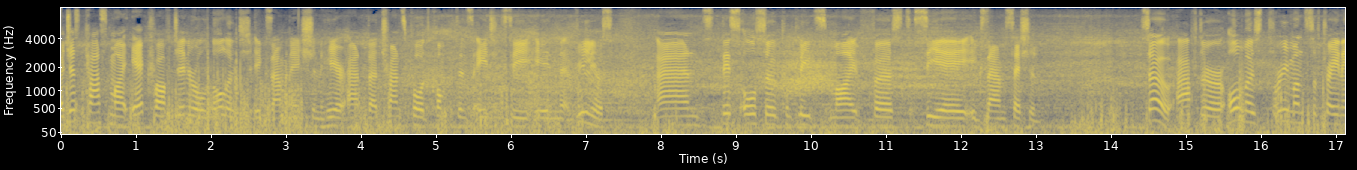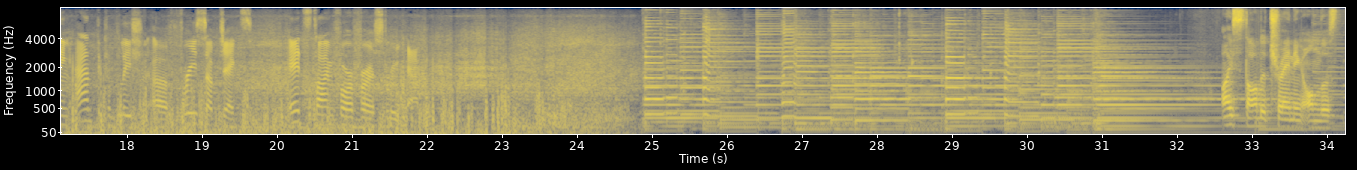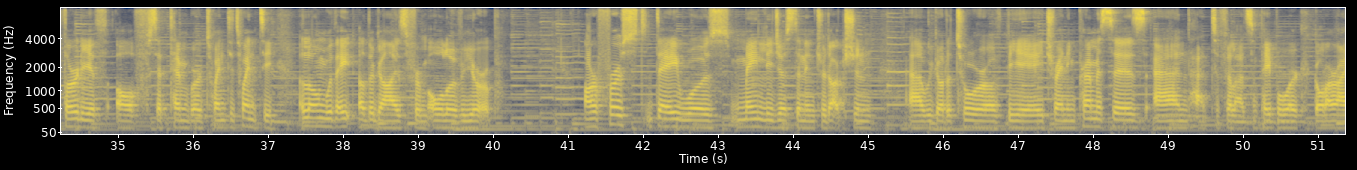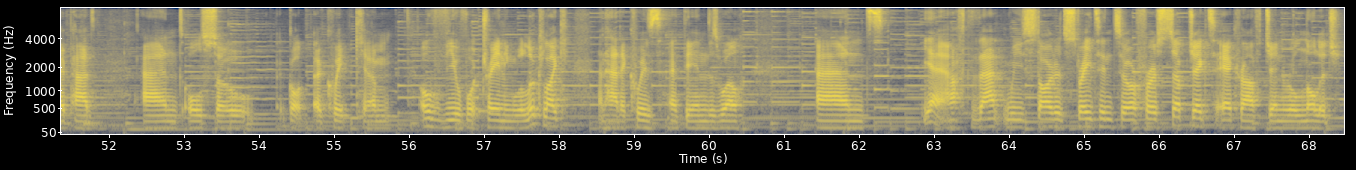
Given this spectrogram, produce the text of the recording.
I just passed my aircraft general knowledge examination here at the Transport Competence Agency in Vilnius and this also completes my first CAA exam session. So, after almost three months of training and the completion of three subjects, it's time for a first recap. I started training on the 30th of September 2020, along with eight other guys from all over Europe. Our first day was mainly just an introduction. Uh, we got a tour of BAA training premises and had to fill out some paperwork, got our iPad and also got a quick um, overview of what training will look like and had a quiz at the end as well. And yeah, after that we started straight into our first subject, aircraft general knowledge.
